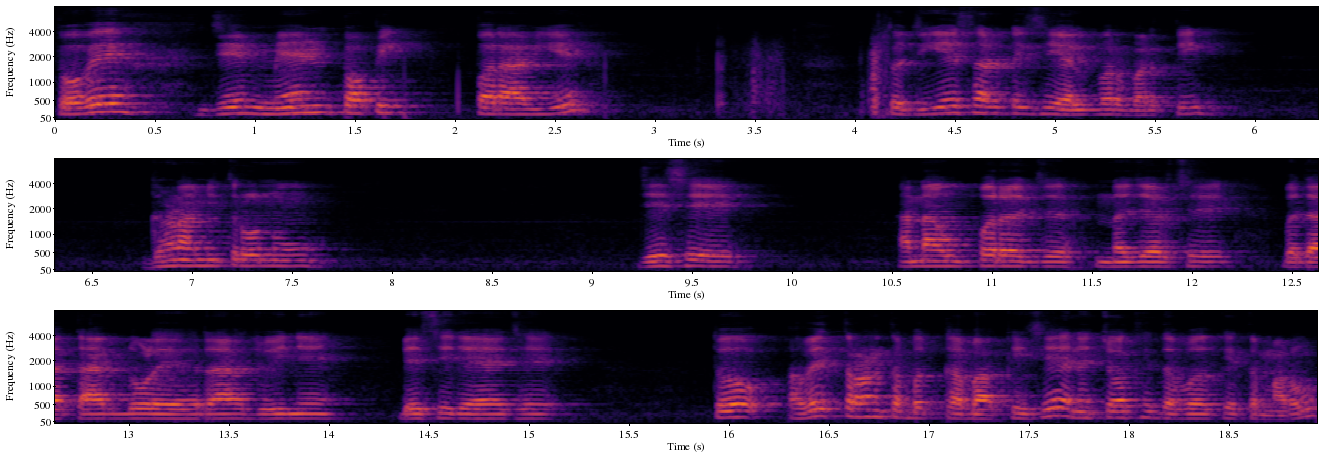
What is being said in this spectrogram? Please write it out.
તો હવે જે મેન ટોપિક પર આવીએ. તો જીએસઆરટીસી હેલ્પર ભરતી. ઘણા મિત્રોનું જે છે, આના ઉપર જ નજર છે, બધા કાગડોળે રાહ જોઈને બેસી રહ્યા છે. તો હવે ત્રણ તબક્કા બાકી છે અને ચોથે તબક્કે તમારું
